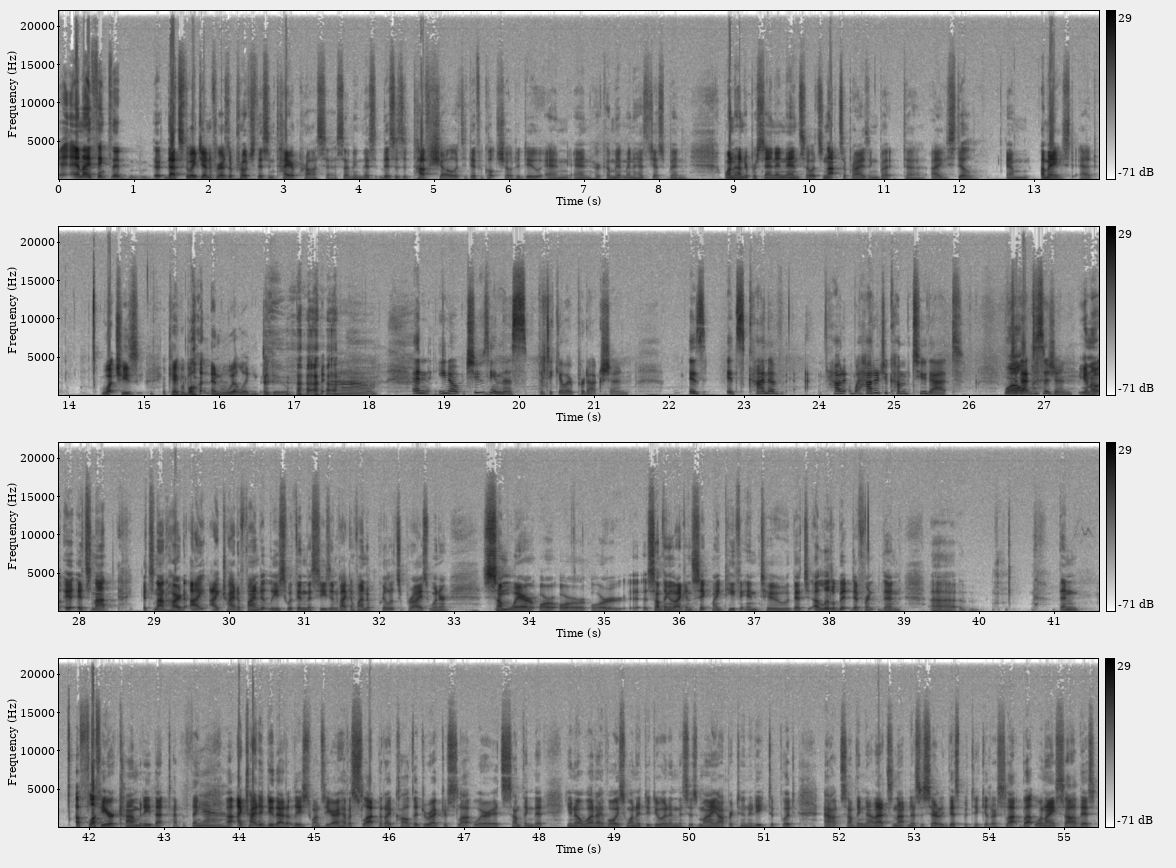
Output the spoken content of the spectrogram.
and I think that uh, that's the way Jennifer has approached this entire process. I mean, this this is a tough show. It's a difficult show to do, and, and her commitment has just been 100%. And, and so it's not surprising, but uh, I still am amazed at what she's capable and willing to do. Wow. And, you know, choosing this particular production is, it's kind of, how, did- how did you come to that, to that decision? You know, it, it's not it's not hard. I, I try to find at least within the season, if I can find a Pulitzer Prize winner somewhere or or or uh, something that I can sink my teeth into that's a little bit different than uh, than a fluffier comedy, that type of thing. Yeah. Uh, I try to do that at least once a year. I have a slot that I call the director slot, where it's something that you know what I've always wanted to do it, and this is my opportunity to put out something. Now that's not necessarily this particular slot, but when I saw this.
